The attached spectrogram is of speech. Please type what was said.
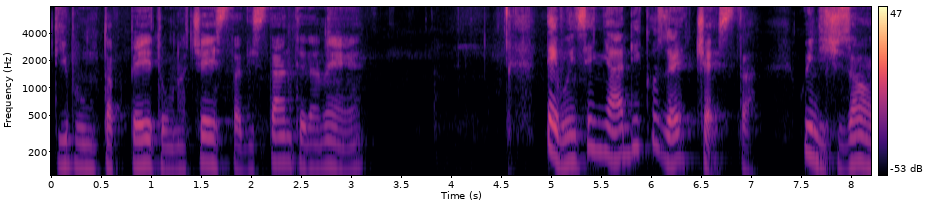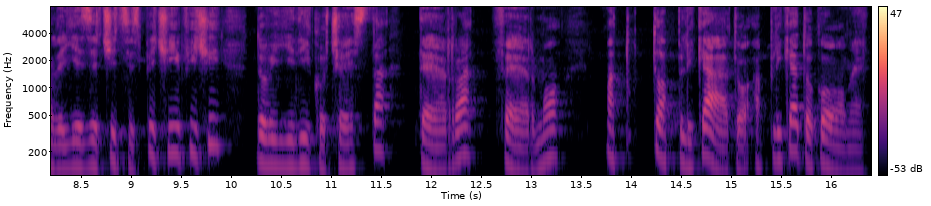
tipo un tappeto, una cesta distante da me, devo insegnargli cos'è cesta. Quindi ci sono degli esercizi specifici dove gli dico cesta, terra, fermo, ma tutto applicato. Applicato come?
